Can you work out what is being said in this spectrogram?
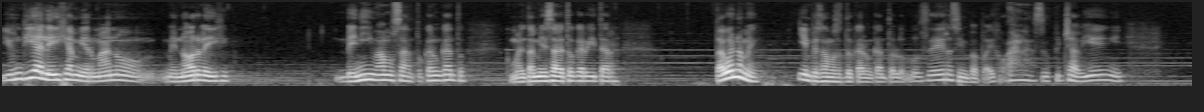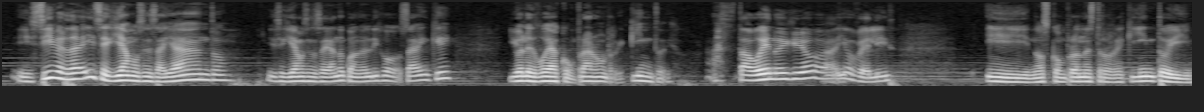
un día le dije a mi hermano menor, le dije, vení, vamos a tocar un canto. Como él también sabe tocar guitarra. Está bueno, me. Y empezamos a tocar un canto los voceros y mi papá dijo, ah, se escucha bien. Y, y sí, ¿verdad? Y seguíamos ensayando. Y seguíamos ensayando cuando él dijo, ¿saben qué? Yo les voy a comprar un requinto. Dijo está bueno, y yo, ay, yo feliz. Y nos compró nuestro requinto y,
